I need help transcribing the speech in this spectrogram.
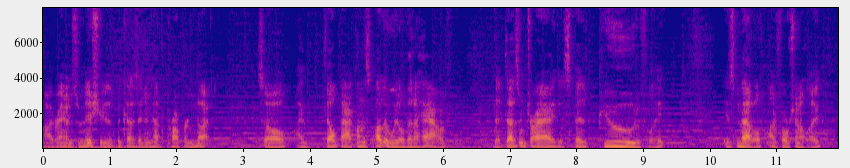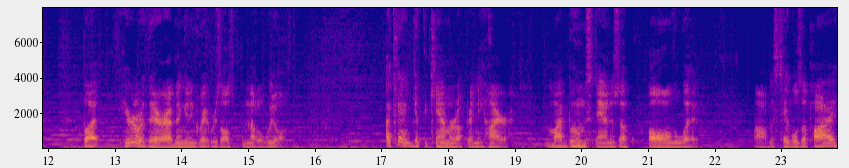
I ran some issues because I didn't have the proper nut. So I fell back on this other wheel that I have that doesn't drag, it spins beautifully. It's metal, unfortunately, but here or there, I've been getting great results with the metal wheel. I can't get the camera up any higher. My boom stand is up all the way. Uh, this table's up high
